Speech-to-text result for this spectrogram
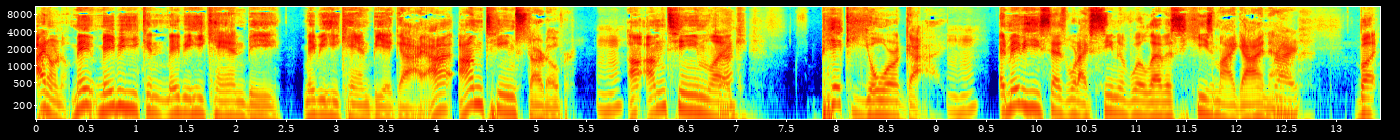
I don't know. Maybe maybe he can maybe he can be maybe he can be a guy. I, I'm team start over. Mm-hmm. I, I'm team like pick your guy. Mm-hmm. And maybe he says what I've seen of Will Levis, he's my guy now. Right. But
